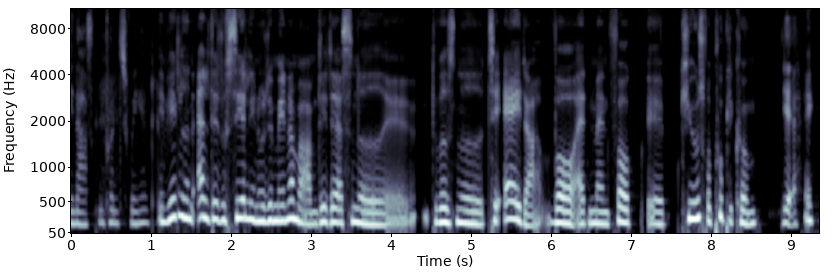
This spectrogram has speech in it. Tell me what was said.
en aften på en swingerklub? I virkeligheden, alt det du siger lige nu, det minder mig om det der sådan noget, øh, du ved sådan noget teater, hvor at man får øh, cues fra publikum, Ja, ikke?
